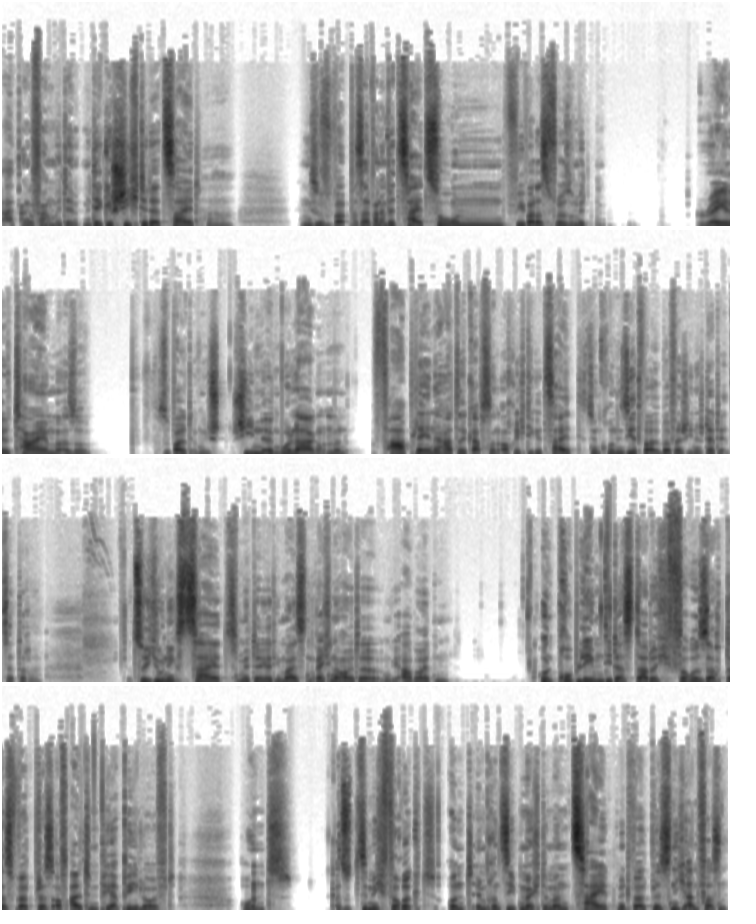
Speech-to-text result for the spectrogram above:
hat angefangen mit der, mit der Geschichte der Zeit. So, wa- was hat man mit Zeitzonen? Wie war das früher so mit Railtime? Also sobald irgendwie Schienen irgendwo lagen und man Fahrpläne hatte, gab es dann auch richtige Zeit, die synchronisiert war über verschiedene Städte etc. zur Unix-Zeit, mit der ja die meisten Rechner heute irgendwie arbeiten und Problemen, die das dadurch verursacht, dass WordPress auf altem PHP läuft und also ziemlich verrückt und im Prinzip möchte man Zeit mit WordPress nicht anfassen.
